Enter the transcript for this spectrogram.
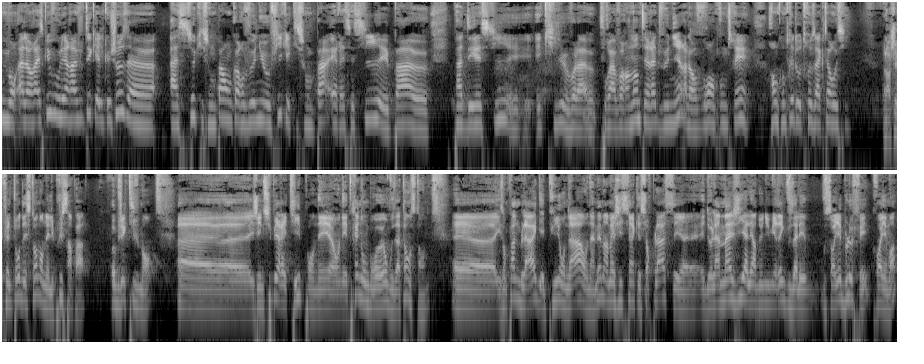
Bon, alors est-ce que vous voulez rajouter quelque chose à, euh, à, ceux qui sont pas encore venus au FIC et qui sont pas RSSI et pas euh, DSI et, qui euh, pourraient avoir un intérêt de venir? Alors vous rencontrez rencontrer d'autres acteurs aussi. Alors j'ai fait le tour des stands, on est les plus sympas objectivement. Euh, j'ai une super équipe, on est on est très nombreux, on vous attend au stand. Euh, ils ont plein de blagues et puis on a on a même un magicien qui est sur place et, et de la magie à l'ère du numérique, vous allez vous seriez bluffé, croyez-moi.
